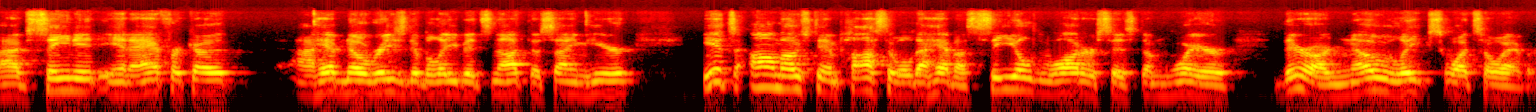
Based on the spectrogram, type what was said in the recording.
I've seen it in Africa. I have no reason to believe it's not the same here it's almost impossible to have a sealed water system where there are no leaks whatsoever.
